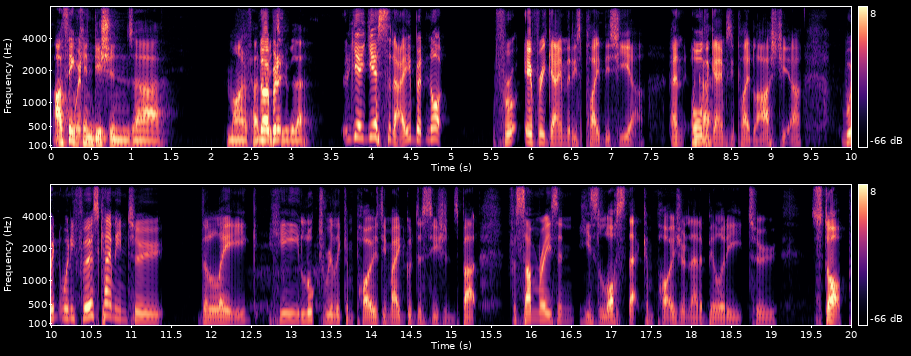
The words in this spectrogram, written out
I think when- conditions uh, might have had No, a bit to do with that. Yeah, yesterday, but not for every game that he's played this year and all the games he played last year. When when he first came into the league, he looked really composed. He made good decisions, but for some reason, he's lost that composure and that ability to stop,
